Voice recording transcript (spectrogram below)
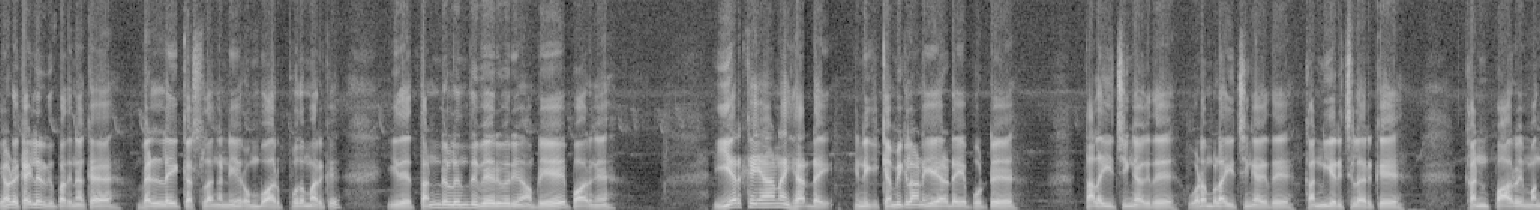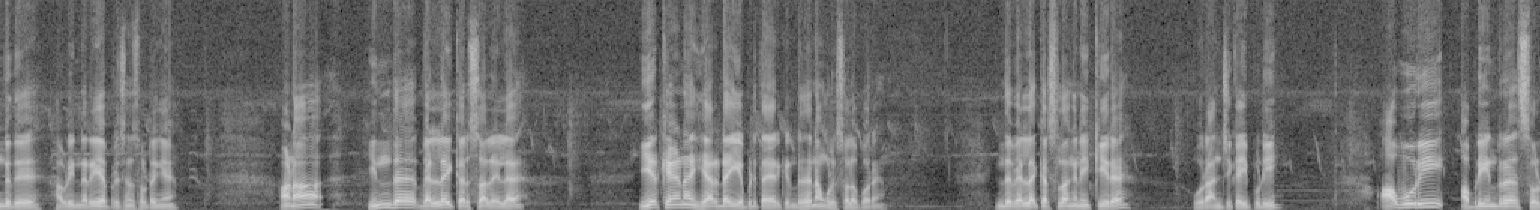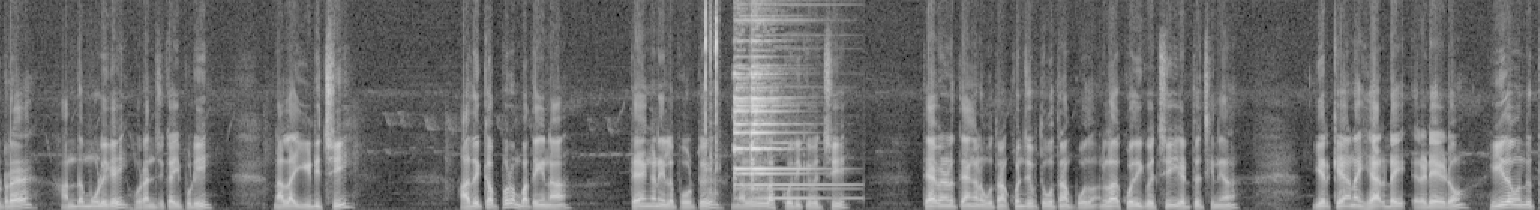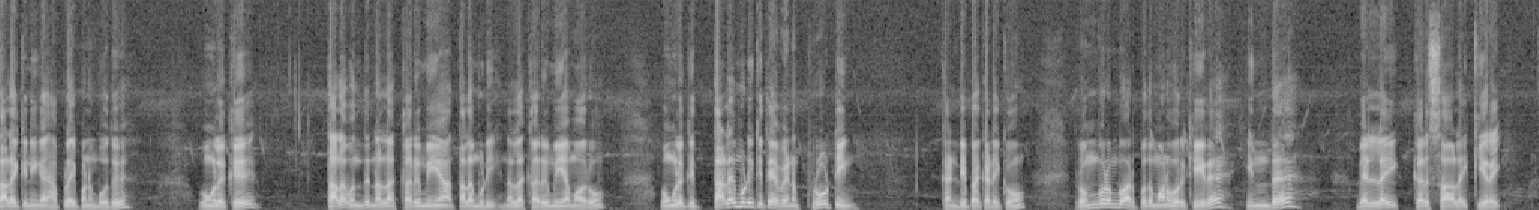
என்னோடய கையில் இருக்குது பார்த்தீங்கன்னாக்க வெள்ளை கரிசலாங்கண்ணி. ரொம்ப அற்புதமாக இருக்குது இது தண்டுலேருந்து வேறு வரையும் அப்படியே பாருங்கள் இயற்கையான ஹேர் டை இன்றைக்கி கெமிக்கலான ஹேர் டையை போட்டு தலை இச்சிங் ஆகுது உடம்புலாம் இச்சிங் ஆகுது கண் எரிச்சலாக இருக்குது கண் பார்வை மங்குது அப்படின்னு நிறைய பிரச்சனை சொல்கிறீங்க ஆனால் இந்த வெள்ளை கரிசாலையில் இயற்கையான ஹேர் டை எப்படி தயாரிக்கின்றதை நான் உங்களுக்கு சொல்ல போகிறேன் இந்த வெள்ளை கரிசலாங்கண்ணி கீரை ஒரு அஞ்சு கைப்பிடி அவுரி அப்படின்ற சொல்கிற அந்த மூலிகை ஒரு அஞ்சு கைப்பிடி நல்லா இடித்து அதுக்கப்புறம் பார்த்தீங்கன்னா தேங்காய் எண்ணெயில் போட்டு நல்லா கொதிக்க வச்சு தேவையான தேங்காய் எண்ணெய் ஊற்றினா கொஞ்சம் ஊற்றினா போதும். நல்லா கொதிக்க வச்சு எடுத்து வச்சிங்கன்னா இயற்கையான ஹேர் டை ரெடி ஆகிடும் இதை வந்து தலைக்கு நீங்கள் அப்ளை பண்ணும்போது உங்களுக்கு தலை வந்து நல்லா கருமையாக தலைமுடி நல்லா கருமையாக மாறும். உங்களுக்கு தலைமுடிக்கு தேவையான புரோட்டீன் கண்டிப்பாக கிடைக்கும். ரொம்ப ரொம்ப அற்புதமான ஒரு கீரை. இந்த வெள்ளை கருசாலை கீரை.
